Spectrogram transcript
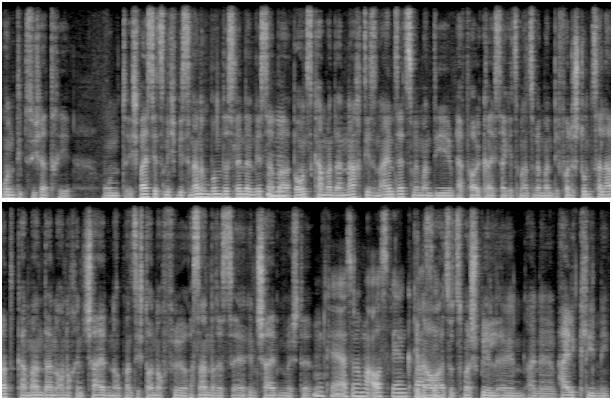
und die Psychiatrie. Und ich weiß jetzt nicht, wie es in anderen Bundesländern ist, mhm. aber bei uns kann man dann nach diesen Einsätzen, wenn man die erfolgreich, sage ich jetzt mal, also wenn man die volle Stundenzahl hat, kann man dann auch noch entscheiden, ob man sich doch noch für was anderes äh, entscheiden möchte. Okay, also nochmal auswählen quasi. Genau, also zum Beispiel in eine Heilklinik,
